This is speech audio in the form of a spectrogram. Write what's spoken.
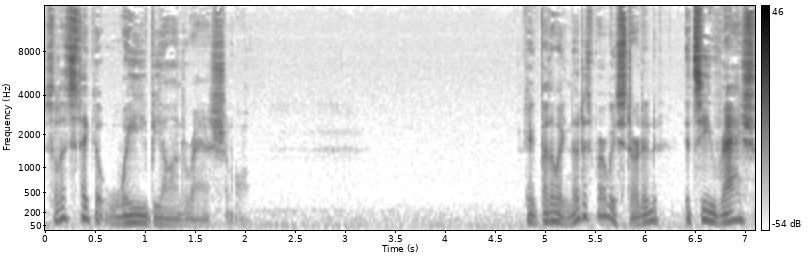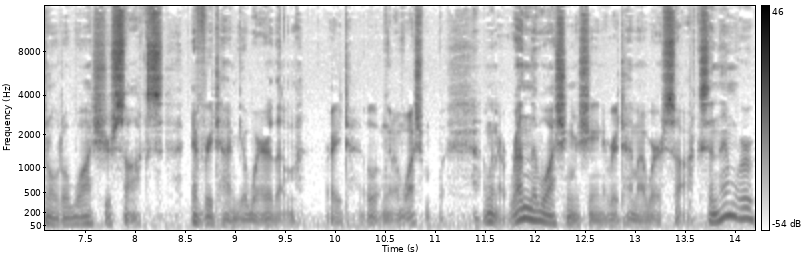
So let's take it way beyond rational. Okay, by the way, notice where we started? It's irrational to wash your socks every time you wear them, right? Oh, I'm to wash, I'm to run the washing machine every time I wear socks. And then we're,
